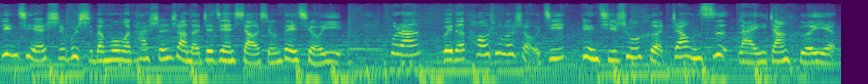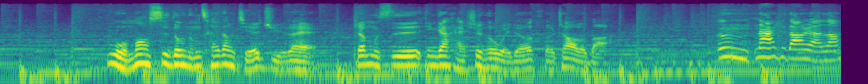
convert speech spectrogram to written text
并且时不时地摸摸他身上的这件小熊队球衣。突然，韦德掏出了手机，并提出和詹姆斯来一张合影。我貌似都能猜到结局嘞，詹姆斯应该还是和韦德合照了吧？嗯，那是当然了，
